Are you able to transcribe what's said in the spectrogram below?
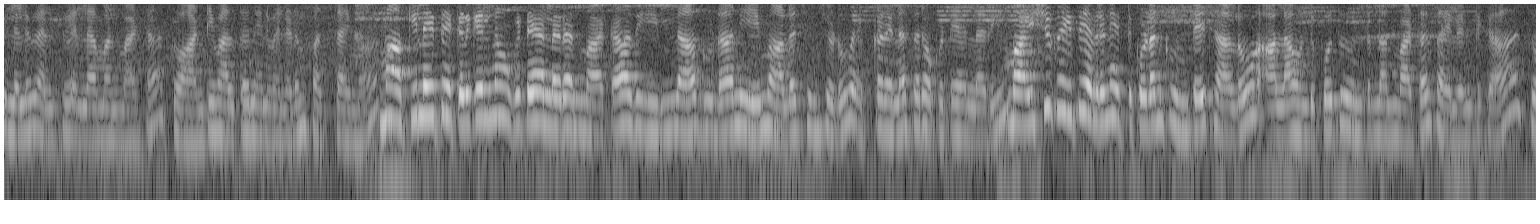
పిల్లలు కలిసి వెళ్ళామన్నమాట. సో ఆంటీ వాళ్ళతో నేను వెళ్ళడం ఫస్ట్ టైం మా అఖిల్ అయితే ఎక్కడికి వెళ్ళినా ఒకటే వెళ్ళారనమాట అది ఇల్లా గుడా అని ఏం ఆలోచించడు. ఎక్కడైనా సరే ఒకటే అల్లరి. మా ఇష్యూకి అయితే ఎవరైనా ఎత్తుకోవడానికి ఉంటే చాలు అలా ఉండిపోతూ ఉంటుంది అనమాట సైలెంట్గా సో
